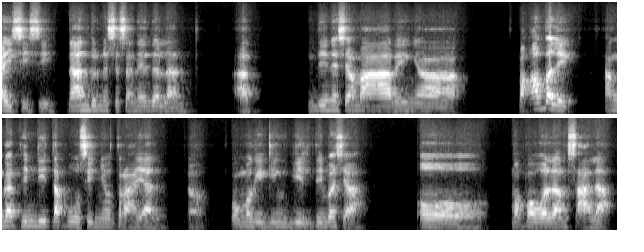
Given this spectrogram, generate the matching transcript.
ICC. Nandun na siya sa Netherlands at hindi na siya maaaring ah, makabalik hanggat hindi tapusin yung trial, no? Kung magiging guilty ba siya o mapawalang sala.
